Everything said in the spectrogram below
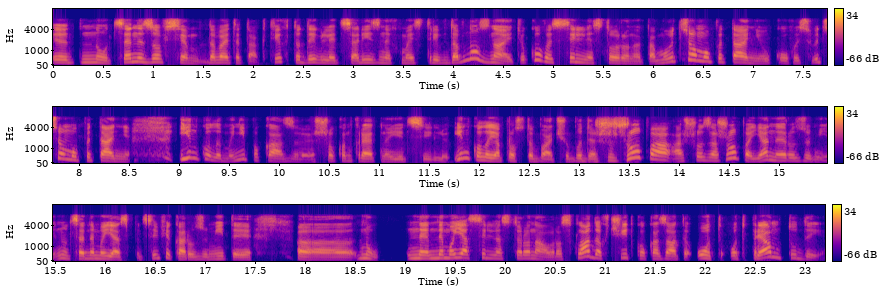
е, Ну, це не зовсім. Давайте так. Ті, хто дивляться різних майстрів, давно знають, у когось сильні сторони там у цьому питанні, у когось в цьому питанні. Інколи мені показує, що конкретно є ціллю. Інколи я просто бачу, буде жопа, а що за жопа, я не розумію. Ну, це не моя специфіка розуміти. Е, ну, не, не моя сильна сторона у розкладах чітко казати, от, от прям туди.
